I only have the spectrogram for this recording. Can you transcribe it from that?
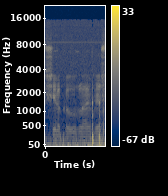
širokouglaje, vieš,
